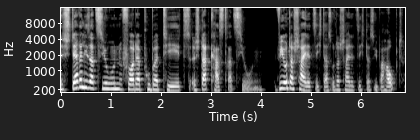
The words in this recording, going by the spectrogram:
Sterilisation vor der Pubertät statt Kastration. Wie unterscheidet sich das? Unterscheidet sich das überhaupt?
